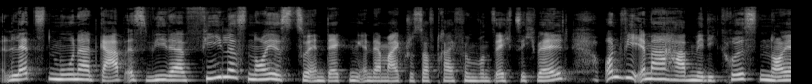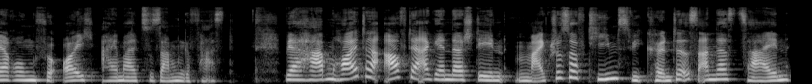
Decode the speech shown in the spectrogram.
letzten Monat gab es wieder vieles Neues zu entdecken in der Microsoft 365 Welt und wie immer haben wir die größten Neuerungen für euch einmal zusammengefasst. Wir haben heute auf der Agenda stehen Microsoft Teams, wie könnte es anders sein,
